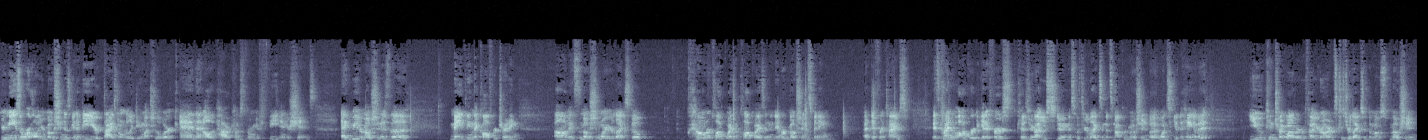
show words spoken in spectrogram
Your knees are where all your motion is going to be, your thighs don't really do much of the work, and then all the power comes from your feet and your shins. Egg beater motion is the main thing they call for treading. Um, it's the motion where your legs go counterclockwise and clockwise in an inward motion spinning at different times. It's kind of awkward to get it first because you're not used to doing this with your legs and it's an awkward motion, but once you get the hang of it, you can tread water without your arms because your legs are the most motion.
